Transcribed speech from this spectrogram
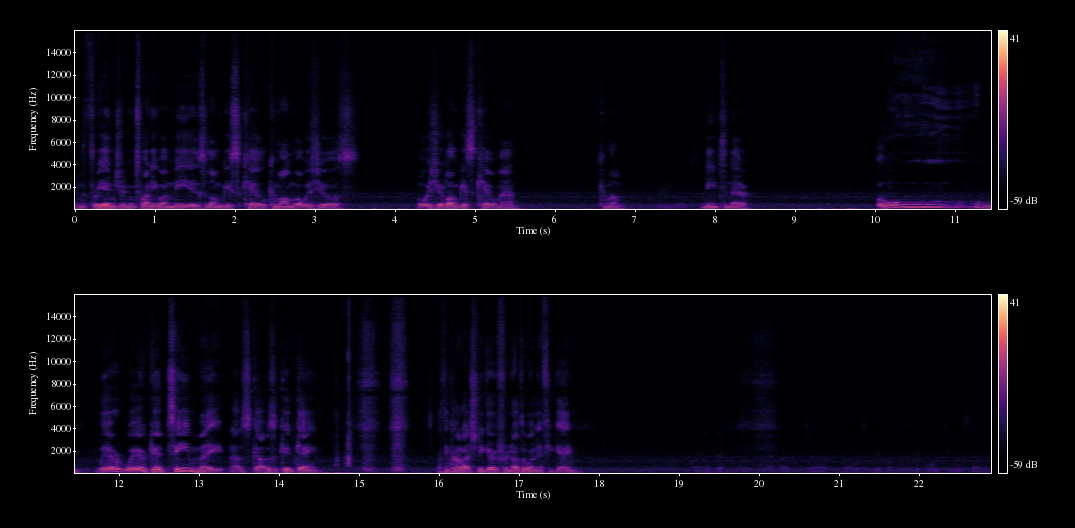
and 321 meters longest kill. Come on, what was yours? What was your longest kill, man? Come on. Oh Need to know. Ooh, we're we're a good team, mate. That was that was a good game. I think I'd actually go for another one if you game. Oh, yeah, definitely. I'm at, I was fifth on the leaderboards, you were seventh.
